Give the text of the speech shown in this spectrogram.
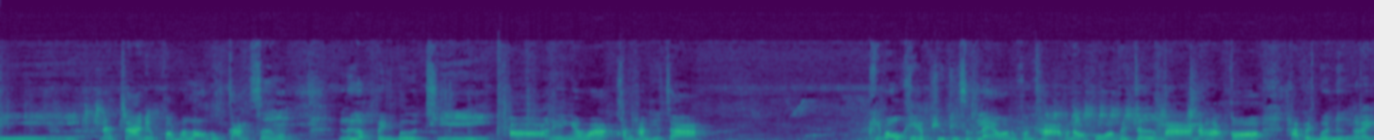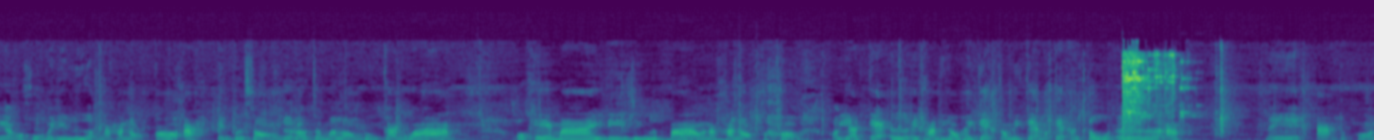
นี้นะจ๊ะเดี๋ยวก็มาลองดูกัน ซึ่งเลือกเป็นเบอร์ที่อ่าเรียกง่ายว่าค่อนข้างที่จะ คิดว่าโอเคกับผิวที่สุดแล้วทุกคนขาเนาะเพราะว่าไปเจอมานะคะ ก็ถ้าเป็นเบอร์หนึ่งอะไรเงี้ยก็คงไม่ได้เลือกนะคะเนาะก็อะเป็นเบอร์สองเดี๋ยวเราจะมาลองดูกันว่าโอเคไหมดีจริงหรือเปล่านะคะเนาะก็ขออนุญาตแกะเออไอทางที่เขาให้แกะก็ไม่แกะมาแกะทางตูดเอออะนี่อะทุกคน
